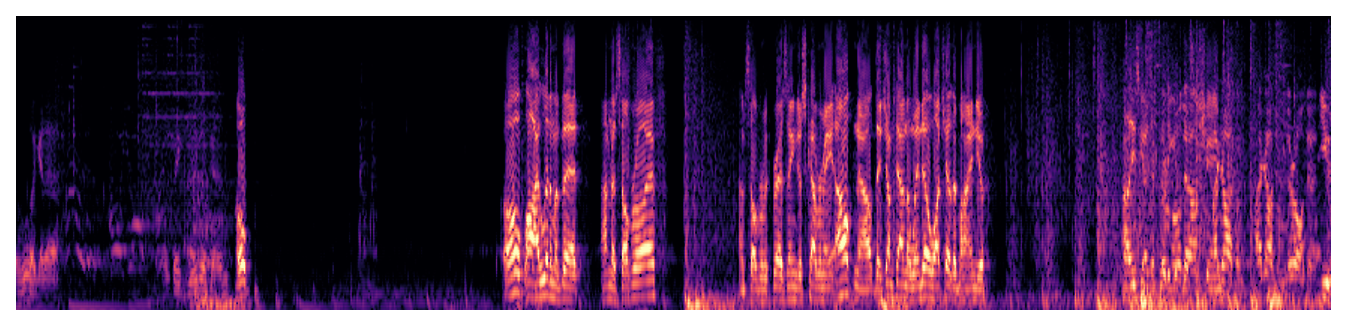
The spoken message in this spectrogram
Oh, I got a, a big noodle gun. Oh. Oh, oh, I lit him a bit. I'm gonna self revive. I'm self resing. Just cover me. Oh no, they jumped down the window. Watch out, they're behind you. Oh, these guys are pretty They're good. That's a down. I got them. I got them. They're all dead. You.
